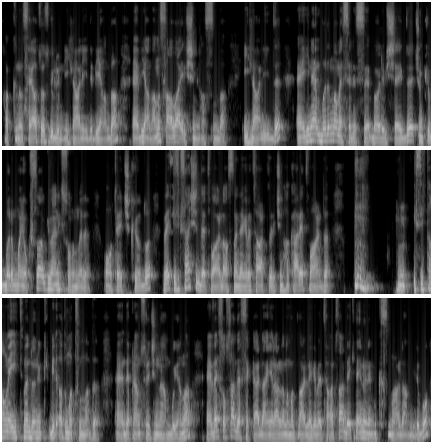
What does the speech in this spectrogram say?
hakkının, seyahat özgürlüğünün ihlaliydi bir yandan, e, bir yandan da sağlığa erişimin aslında ihlaliydi. E, yine barınma meselesi böyle bir şeydi. Çünkü barınma yoksa güvenlik sorunları ortaya çıkıyordu. Ve fiziksel şiddet vardı aslında LGBT artılar için, hakaret vardı. İstihdam ve eğitime dönük bir adım atılmadı e, deprem sürecinden bu yana E, ve sosyal desteklerden yararlanamadılar LGBT artılar. Belki de en önemli kısımlardan biri bu.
